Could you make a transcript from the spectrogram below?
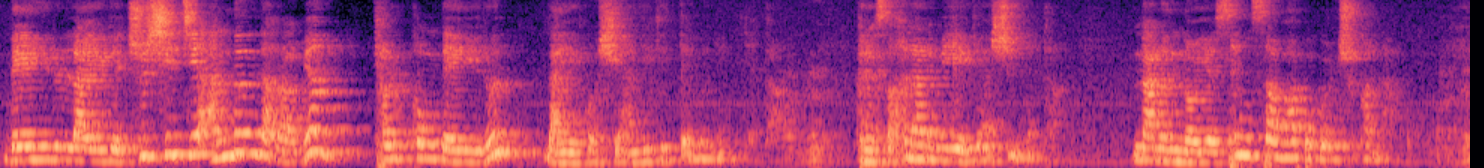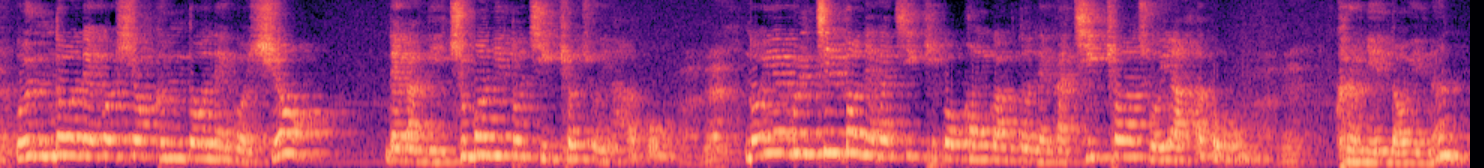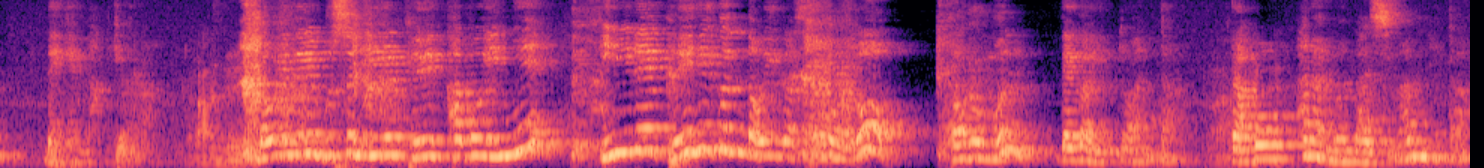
내일을 나에게 주시지 않는다라면 결코 내일은 나의 것이 아니기 때문입니다. 그래서 하나님이 얘기하십니다. 나는 너의 생사화복을 주관하고. 은도 내 것이요 금도 내 것이요 내가 네 주머니도 지켜줘야 하고 아멘. 너의 물질도 내가 지키고 건강도 내가 지켜줘야 하고. 그러니 너희는 내게 맡겨라. 너희들이 무슨 일을 계획하고 있니? 일의 계획은 너희가 세워도 걸음은 내가 인도한다. 라고 하나님은 말씀합니다.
